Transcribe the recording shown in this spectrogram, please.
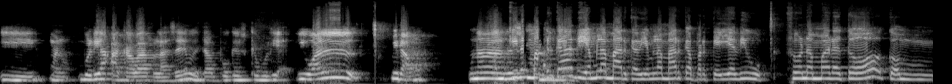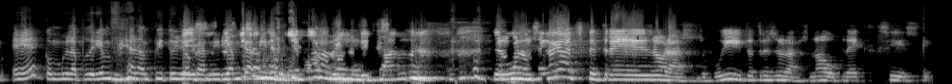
i, bueno, volia acabar-les, eh? I tampoc és que volia... Igual, mira, una de les quina marca? Diem la marca, diem la marca, perquè ella diu fer una marató com, eh, com la podríem fer ara en Pitu i jo, que aniríem caminant. Però bueno, em sembla que vaig fer 3 hores 8 o 3 hores 9, crec. Sí, sí.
